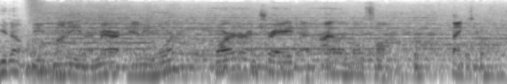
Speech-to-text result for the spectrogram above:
you don't need money in America anymore. Barter and trade at Highland Hill Farm. Thank you.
